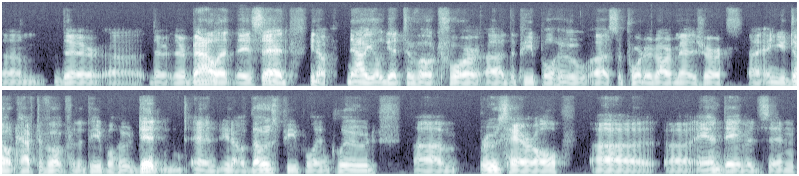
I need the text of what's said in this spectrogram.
um, their uh, their their ballot. They said, you know, now you'll get to vote for uh, the people who uh, supported our measure, and you don't have to vote for the people who didn't. And you know, those people include um, Bruce Harrell, Ann Davison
